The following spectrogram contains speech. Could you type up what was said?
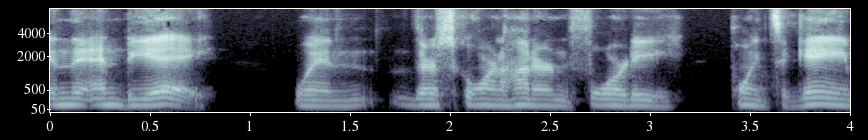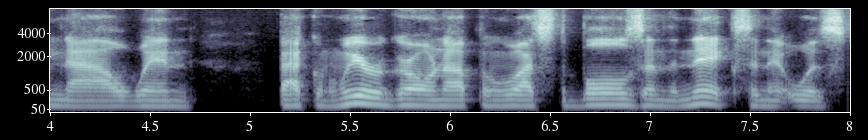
in the NBA when they're scoring 140 points a game now. When back when we were growing up and we watched the Bulls and the Knicks, and it was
